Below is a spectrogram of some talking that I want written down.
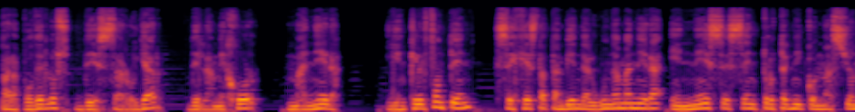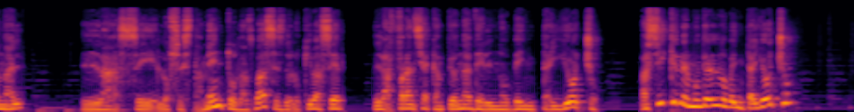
para poderlos desarrollar de la mejor manera. Y en Clairefontaine se gesta también de alguna manera en ese centro técnico nacional las, eh, los estamentos, las bases de lo que iba a ser la Francia campeona del 98. Así que en el Mundial del 98,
